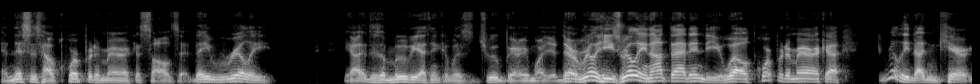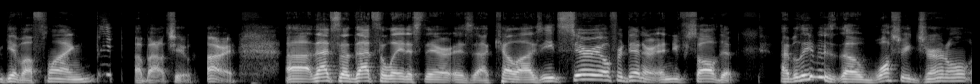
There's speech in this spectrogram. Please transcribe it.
And this is how corporate America solves it. They really yeah, there's a movie. I think it was Drew Barrymore. They're really, he's really not that into you. Well, corporate America really doesn't care, give a flying beep about you. All right, uh, that's the that's the latest. There is uh, Kellogg's eat cereal for dinner, and you've solved it. I believe is the Wall Street Journal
